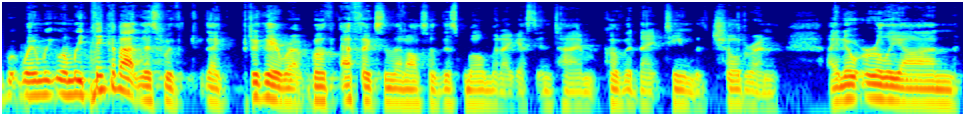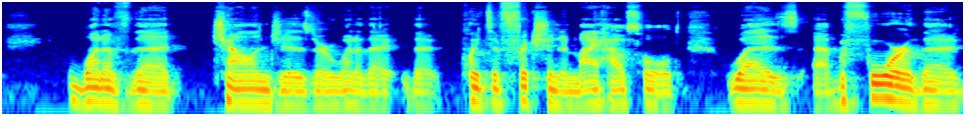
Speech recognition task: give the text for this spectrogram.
when we when we think about this with like particularly around both ethics and then also this moment, I guess in time COVID nineteen with children, I know early on one of the challenges or one of the the points of friction in my household was uh, before the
